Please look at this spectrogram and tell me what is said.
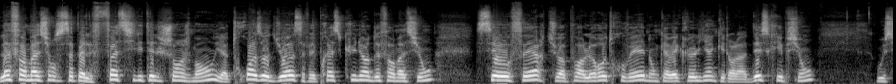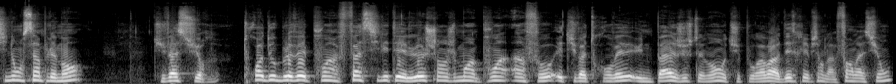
la formation, ça s'appelle Faciliter le changement. Il y a trois audios, ça fait presque une heure de formation. C'est offert, tu vas pouvoir le retrouver donc avec le lien qui est dans la description. Ou sinon simplement tu vas sur www.faciliterlechangement.info et tu vas trouver une page justement où tu pourras avoir la description de la formation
